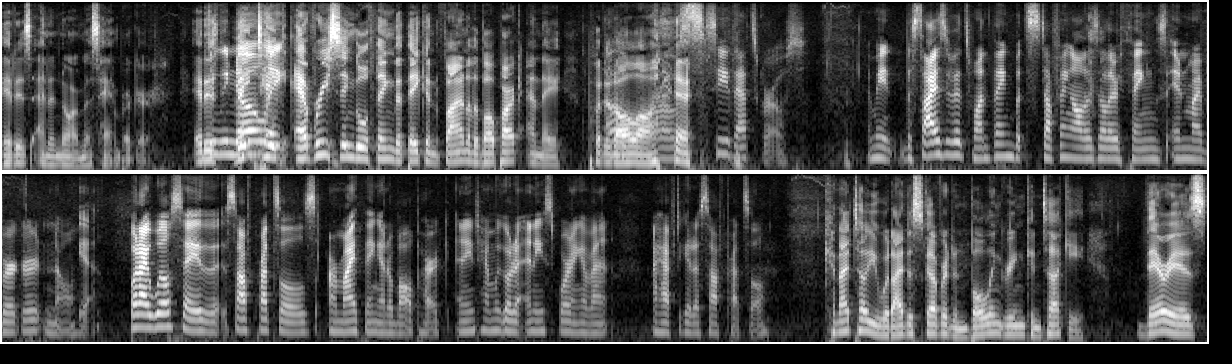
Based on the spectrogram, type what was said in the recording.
It is an enormous hamburger. It Do is. we know, they take like- every single thing that they can find in the ballpark and they put it Oh, all on. gross. See, that's gross. I mean, the size of it's one thing, but stuffing all those other things in my burger, no. Yeah. But I will say that soft pretzels are my thing at a ballpark. Anytime we go to any sporting event, I have to get a soft pretzel. Can I tell you what I discovered in Bowling Green, Kentucky? There is,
